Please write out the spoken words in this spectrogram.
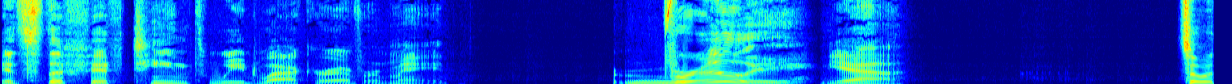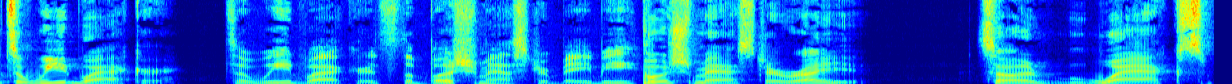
It's the 15th weed whacker ever made. Really? Yeah, So it's a weed whacker. it's a weed whacker. It's the Bushmaster, baby. Bushmaster, right? So it whacks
